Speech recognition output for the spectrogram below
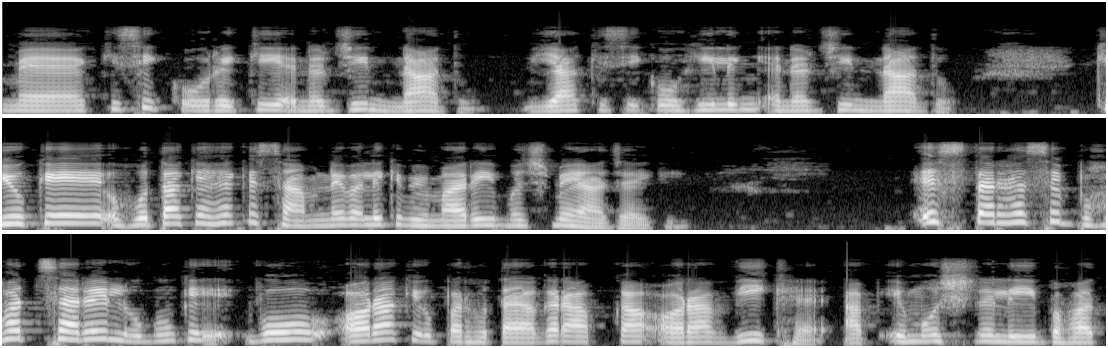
मैं किसी को रेकी एनर्जी ना दूँ या किसी को हीलिंग एनर्जी ना दूँ, क्योंकि होता क्या है कि सामने वाले की बीमारी मुझमें आ जाएगी। इस तरह से बहुत सारे लोगों के, वो और के ऊपर होता है। अगर आपका और वीक है, आप इमोशनली बहुत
